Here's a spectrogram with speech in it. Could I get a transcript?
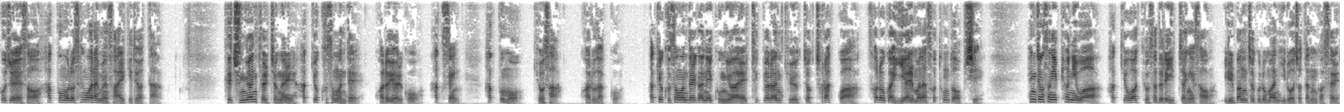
호주에서 학부모로 생활하면서 알게 되었다. 그 중요한 결정을 학교 구성원들, 괄호 열고, 학생, 학부모, 교사, 괄호 닫고, 학교 구성원들 간에 공유할 특별한 교육적 철학과 서로가 이해할 만한 소통도 없이 행정상의 편의와 학교와 교사들의 입장에서 일방적으로만 이루어졌다는 것을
